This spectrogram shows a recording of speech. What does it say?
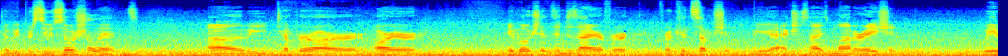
That we pursue social ends. Uh, we temper our, our emotions and desire for, for consumption. We uh, exercise moderation. We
